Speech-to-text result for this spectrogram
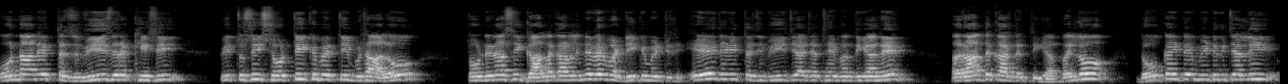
ਉਹਨਾਂ ਨੇ ਤਜਵੀਜ਼ ਰੱਖੀ ਸੀ ਵੀ ਤੁਸੀਂ ਛੋਟੀ ਕਮੇਟੀ ਬਿਠਾ ਲਓ, ਤੁਹਾਡੇ ਨਾਲ ਅਸੀਂ ਗੱਲ ਕਰ ਲੈਨੇ ਫਿਰ ਵੱਡੀ ਕਮੇਟੀ ਇਹ ਜਿਹੜੀ ਤਜਵੀਜ਼ ਆ ਜਥੇਬੰਦੀਆਂ ਨੇ ਰੱਦ ਕਰ ਦਿੱਤੀ ਆ। ਪਹਿਲੋਂ 2 ਘੰਟੇ ਮੀਟਿੰਗ ਚੱਲੀ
